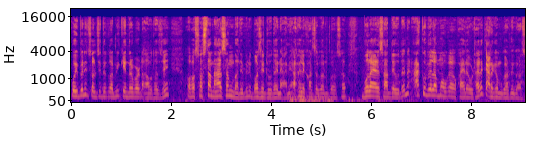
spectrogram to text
कोही पनि चलचित्रकर्मी केन्द्रबाट आउँदा चाहिँ अब संस्था महासङ्घ भने पनि बजेट हुँदैन हामी आफैले खर्च गर्नुपर्छ। बोलाएर साध्य हुँदैन। आएको बेला मौकाको फाइदा उठाएर कार्यक्रम गर्ने गर्छ।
